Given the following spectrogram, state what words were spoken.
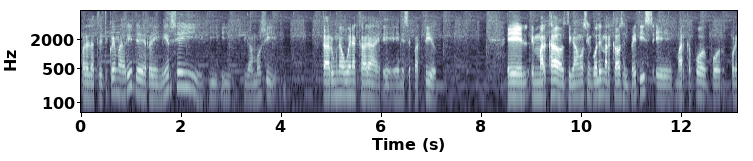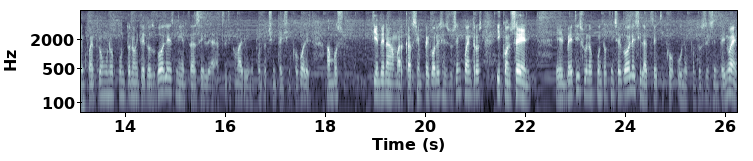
para el Atlético de Madrid de redimirse y, y- y, digamos, y una buena cara eh, en este partido. En marcados, digamos, en goles marcados, el Betis eh, marca por, por, por encuentro 1.92 goles, mientras el Atlético Madrid 1.85 goles. Ambos tienden a marcar siempre goles en sus encuentros y conceden El Betis 1.15 goles y el Atlético 1.69.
